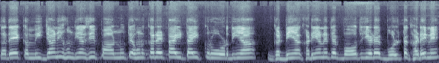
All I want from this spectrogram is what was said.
ਕਦੇ ਕਮੀਜ਼ਾਂ ਨਹੀਂ ਹੁੰਦੀਆਂ ਸੀ ਪਾਉਣ ਨੂੰ ਤੇ ਹੁਣ ਘਰੇ 2.5 2.5 ਕਰੋੜ ਦੀਆਂ ਗੱਡੀਆਂ ਖੜੀਆਂ ਨੇ ਤੇ ਬਹੁਤ ਜਿਹੜੇ ਬੁਲਟ ਖੜੇ ਨੇ।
